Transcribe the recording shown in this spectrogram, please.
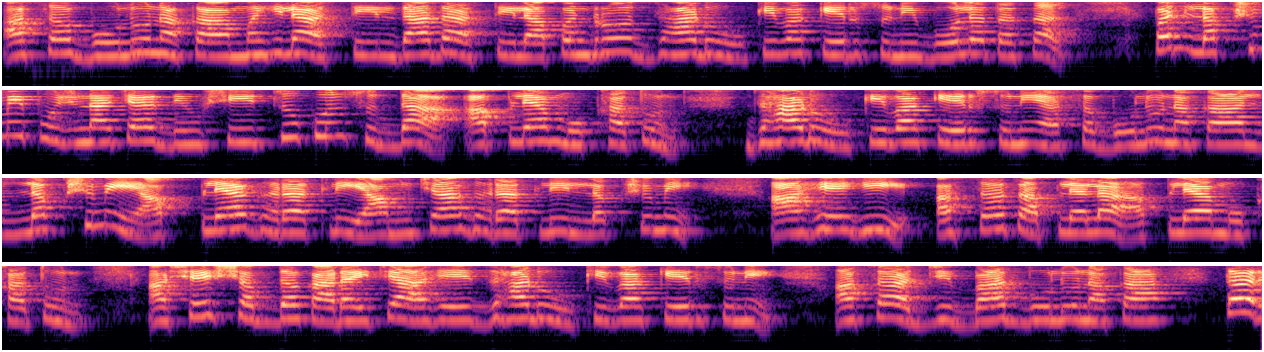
असं बोलू नका. महिला असतील दादा असतील आपण रोज झाडू किंवा केरसुनी बोलत असाल. पण लक्ष्मीपूजनाच्या दिवशी चुकूनसुद्धा आपल्या मुखातून झाडू किंवा केरसुनी असं बोलू नका. लक्ष्मी आपल्या घरातली आमच्या घरातली लक्ष्मी आहे ही असंच आपल्याला आपल्या मुखातून असे शब्द काढायचे आहे झाडू किंवा केरसुनी असं अजिबात बोलू नका. तर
